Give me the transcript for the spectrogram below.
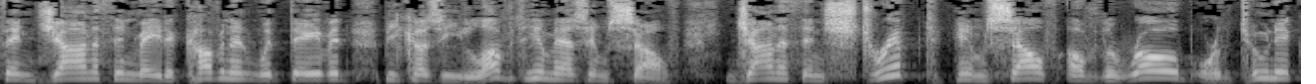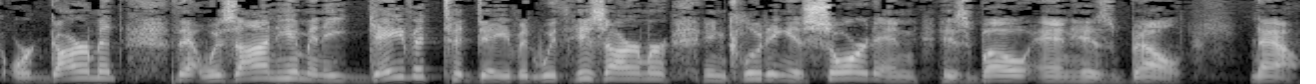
Then Jonathan made a covenant with David because he loved him as himself. Jonathan stripped himself of the robe or the tunic or garment that was on him and he gave it to David with his armor, including his sword and his bow and his belt. Now,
